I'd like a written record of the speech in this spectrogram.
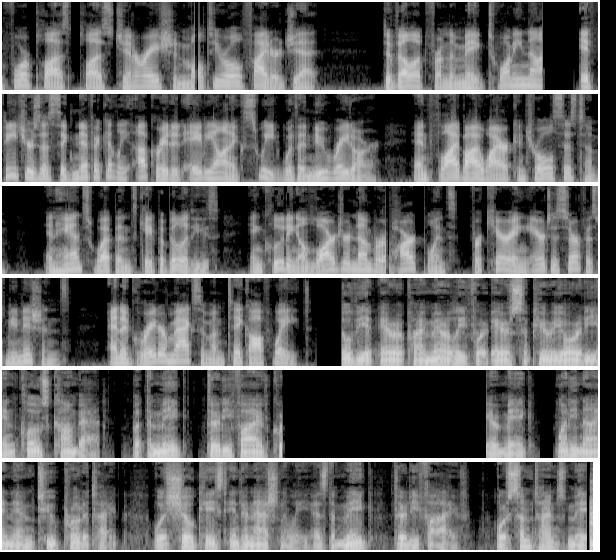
4 Plus Plus generation multi-role fighter jet, developed from the MiG-29. It features a significantly upgraded avionics suite with a new radar and fly-by-wire control system, enhanced weapons capabilities, including a larger number of hardpoints for carrying air-to-surface munitions, and a greater maximum takeoff weight. Soviet era primarily for air superiority in close combat, but the MiG-35 MiG-29M2 prototype was showcased internationally as the MiG-35, or sometimes MiG.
